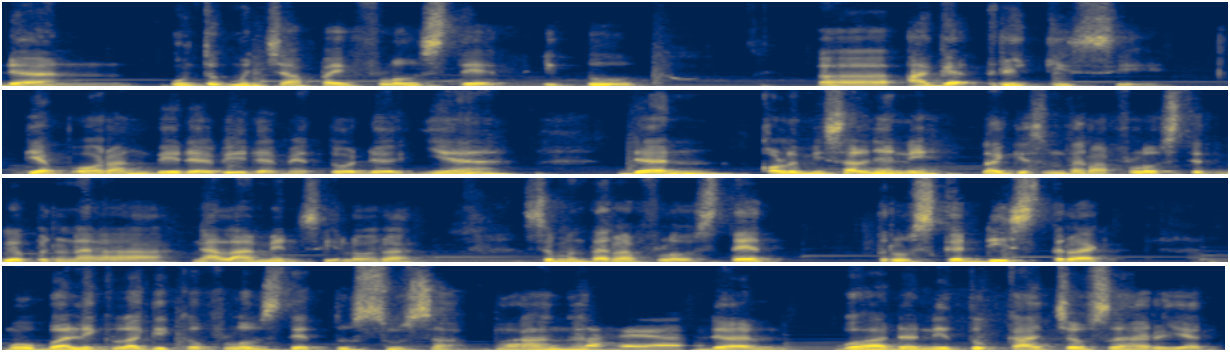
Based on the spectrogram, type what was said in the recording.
Dan untuk mencapai flow state itu uh, agak tricky sih tiap orang beda-beda metodenya dan kalau misalnya nih lagi sementara flow state gue pernah ngalamin sih Laura sementara flow state terus ke distract mau balik lagi ke flow state tuh susah banget. Susah ya? dan wah dan itu kacau seharian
